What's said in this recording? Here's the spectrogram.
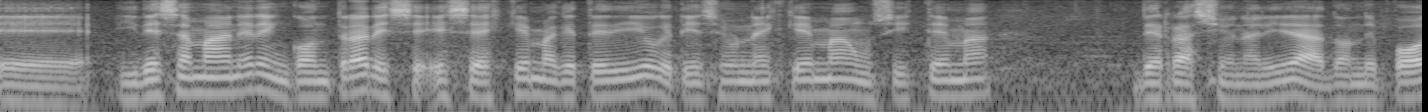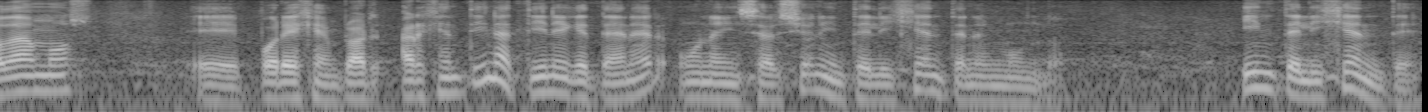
Eh, y de esa manera encontrar ese, esquema que te digo, que tiene que ser un esquema, un sistema de racionalidad, donde podamos, eh, por ejemplo, Argentina tiene que tener una inserción inteligente en el mundo, inteligente,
